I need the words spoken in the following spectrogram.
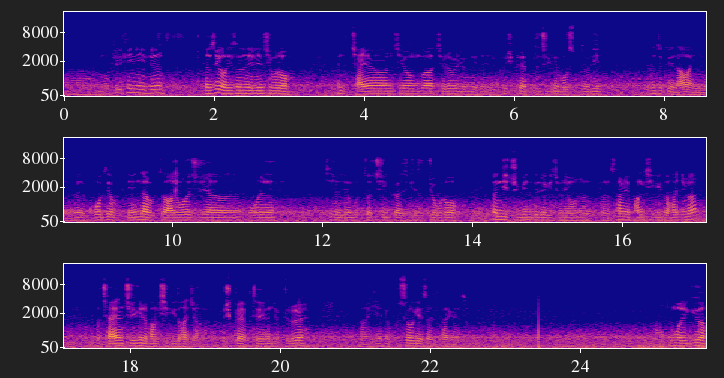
아, 뭐 필리핀이든 전 세계 어디서든 이런 식으로 현재 자연 지형과 재료를 이용해서 이제 bushcraft 즐기는 모습들이 흔적들이 나와 있는데 이건 고대부터 옛날부터 아주 오래 시절 오래 시절 이전부터 지금까지 계속적으로 현지 주민들에게 전해오는 어떤 삶의 방식이기도 하지만 또 자연을 즐기는 방식이기도 하죠. bushcraft의 흔적들을 아, 이 해변 구석에서 발견했습니다. 아, 정말 여기가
